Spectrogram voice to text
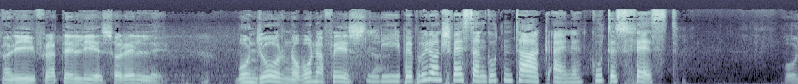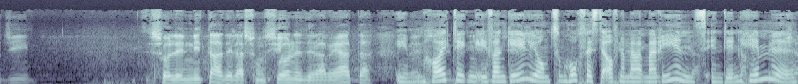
Cari fratelli e sorelle, buongiorno, buona festa. Liebe Brüder und Schwestern, guten Tag, ein gutes Fest. Oggi solennità dell'Assunzione della Beata Im heutigen Evangelium zum Hochfest der Aufnahme Mariens in den Himmel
